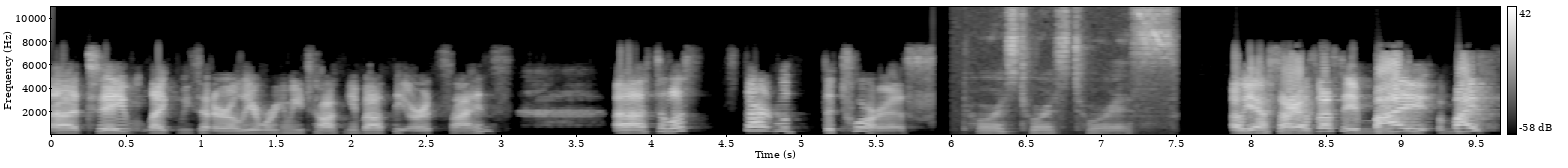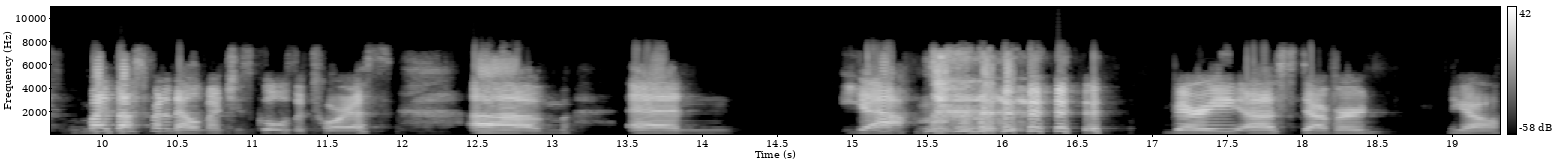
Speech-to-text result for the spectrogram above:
Uh, today, like we said earlier, we're going to be talking about the earth signs. Uh, so let's start with the Taurus. Taurus, Taurus, Taurus. Oh yeah, sorry. I was about to say my my my best friend in elementary school was a Taurus, um, and yeah, very uh, stubborn. Yeah.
